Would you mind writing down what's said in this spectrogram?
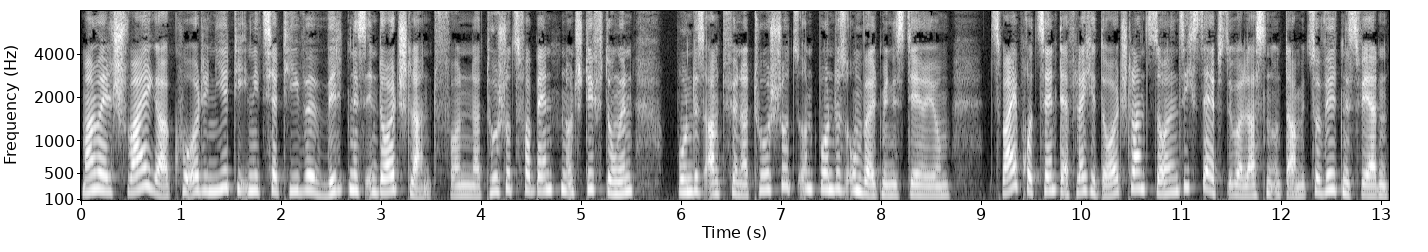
Manuel Schweiger koordiniert die Initiative Wildnis in Deutschland von Naturschutzverbänden und Stiftungen Bundesamt für Naturschutz und Bundesumweltministerium. Zwei Prozent der Fläche Deutschlands sollen sich selbst überlassen und damit zur Wildnis werden.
